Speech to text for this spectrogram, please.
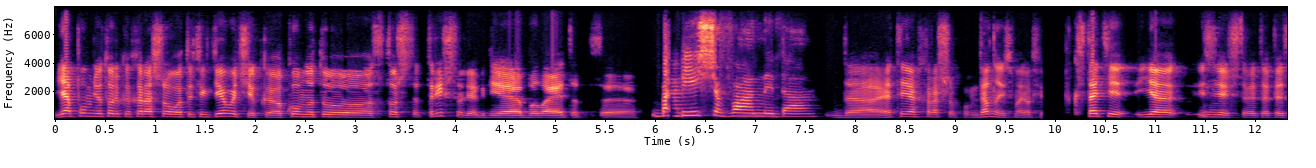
Я помню только хорошо вот этих девочек, э, комнату 163, что ли, где была этот... э, Бабища в ванной, да. Да, это я хорошо помню. Давно не смотрел фильм. Кстати, я извиняюсь, что это опять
